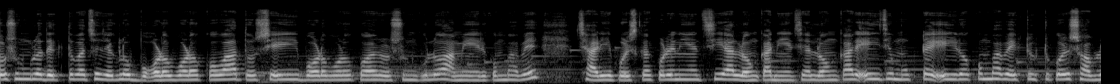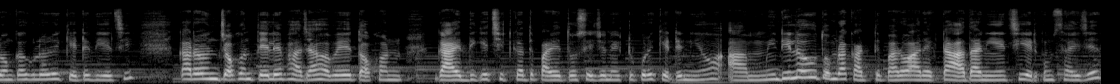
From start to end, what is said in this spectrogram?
রসুনগুলো দেখতে পাচ্ছ, যেগুলো বড় বড় কোয়া, তো সেই বড় বড় কোয়া রসুনগুলো আমি এরকমভাবে ছাড়িয়ে পরিষ্কার করে নিয়েছি আর লঙ্কা নিয়েছি। আর লঙ্কার এই যে মুখটা এই রকমভাবে একটু একটু করে সব লঙ্কাগুলোরই কেটে দিয়েছি। কারণ যখন তেলে ভাজা হবে, তখন গায়ের দিকে ছিটকাতে পারে, তো সেই জন্য একটু করে কেটে নিও। আর মিডিলেও তোমরা কাটতে পারো। আর একটা আদা নিয়েছি এরকম সাইজের।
